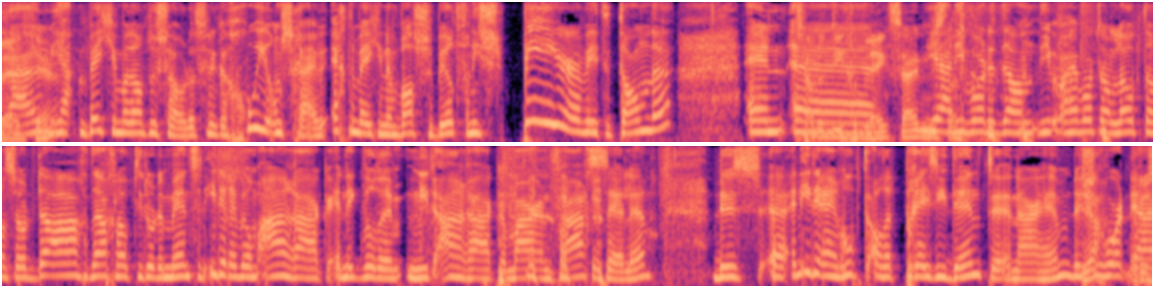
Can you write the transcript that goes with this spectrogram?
bruin. beetje, hè? ja, een beetje Madame Tussauds. Dat vind ik een goede omschrijving. Echt een beetje een wassen beeld van die spierwitte tanden. En, Zouden die eh, gebleekt zijn? Ja, dat- die worden dan, die, hij wordt dan, loopt dan zo dag, dag loopt hij door de mensen. En iedereen wil hem aanraken. En ik wilde hem niet aanraken, maar een vraag stellen. Dus, eh, en iedereen roept altijd presidenten naar hem. Dus Ja, je hoort, ja,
